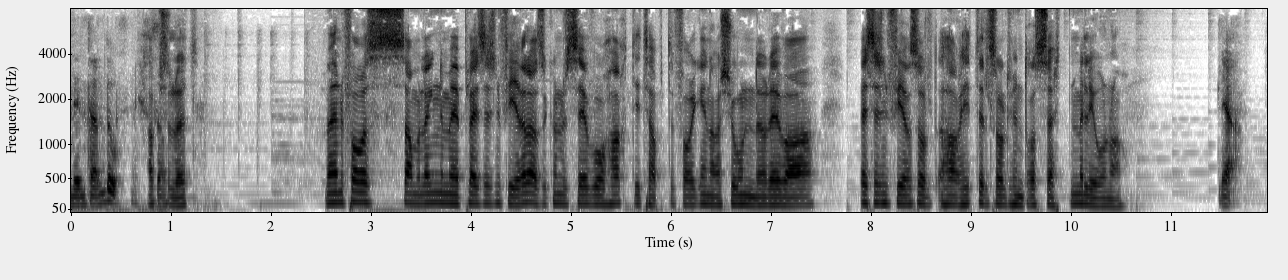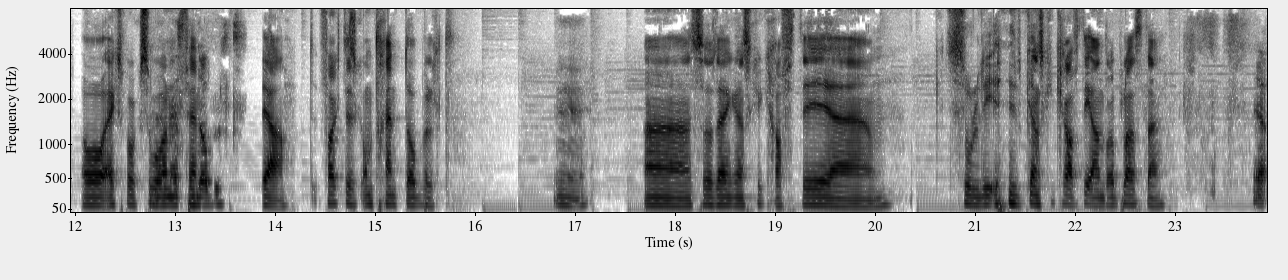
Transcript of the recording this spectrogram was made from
Nintendo. Absolutt. Men for å sammenligne med PlayStation 4, da, så kan du se hvor hardt de tapte forrige generasjon. Da det var PlayStation 4 solgt, har hittil solgt 117 millioner. Ja. Og Xbox One Nesten 5, dobbelt. ja, faktisk omtrent dobbelt. Mm. Uh, så det er en ganske kraftig uh, solid, Ganske kraftig andreplass der. Ja.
